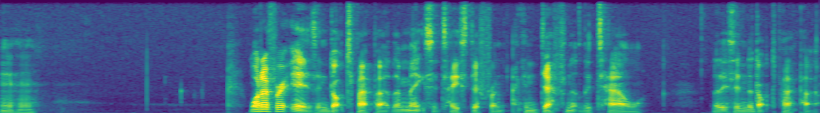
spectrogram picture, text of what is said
Mm-hmm. Whatever it is in Dr. Pepper that makes it taste different, I can definitely tell that it's in the Dr. Pepper.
